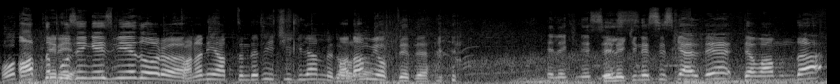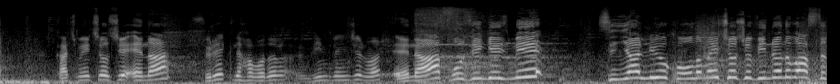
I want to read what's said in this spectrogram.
Hop attı geriye. Pozing ezmeye doğru. Bana niye attın dedi hiç ilgilenmedi Manam orada. yok dedi. Telekinesis. Telekinesis geldi. Devamında kaçmaya çalışıyor Ena. Sürekli havada Wind Ranger var. Ena Pozing ezmi sinyalliyor. Kovalamaya çalışıyor. Winran'ı bastı.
